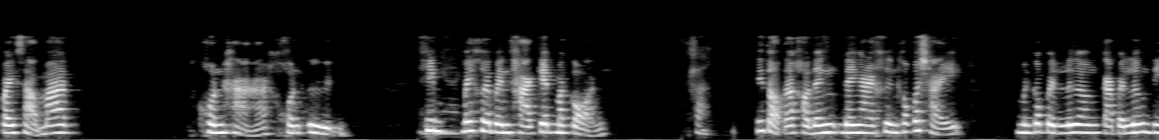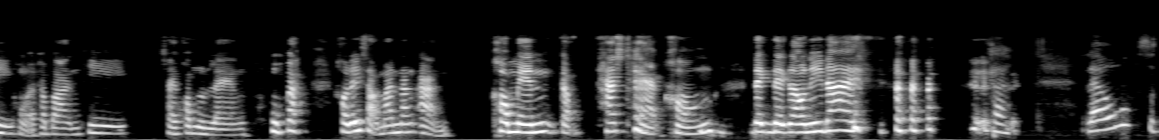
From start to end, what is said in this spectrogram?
ไปสามารถค้นหาคนอื่น ที่ไม่เคยเป็น target มาก่อน ค่ะที่ตอบได้เขาได้ได้ง่ายขึ้นเขาก็ใช้ มันก็เป็นเรื่องการเป็นเรื่องดีของรัฐบาลที่ใช้ความรุนแรงเพราะว่าเขาได้สามารถนั่งอ่านคอมเมนต์กับแฮชแท็กของเด็กๆ เหล่านี้ได้ ค่ะ แล้วสุด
